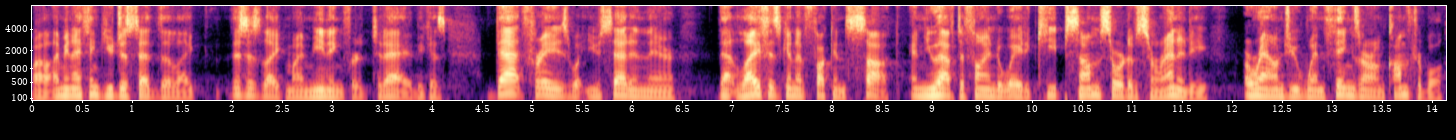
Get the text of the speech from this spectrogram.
Well, I mean, I think you just said the like, this is like my meaning for today because that phrase, what you said in there, that life is going to fucking suck and you have to find a way to keep some sort of serenity around you when things are uncomfortable.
